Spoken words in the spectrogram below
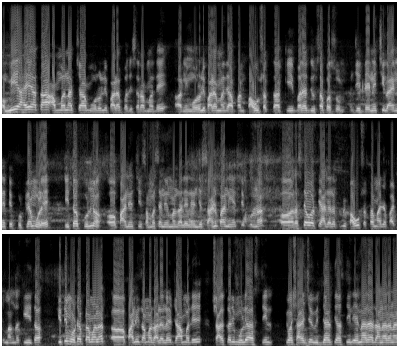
मी आहे आता अंबरनाथच्या मोरोलीपाड्या परिसरामध्ये आणि मोरोलीपाड्यामध्ये आपण पाहू शकता की बऱ्याच दिवसापासून जी ड्रेनेजची लाईन आहे ते फुटल्यामुळे इथं पूर्ण पाण्याची समस्या निर्माण झालेली आहे. जे सांडपाणी आहे ते पूर्ण रस्त्यावरती आलेलं आहे. तुम्ही पाहू शकता माझ्या पाठीमागं की इथं किती मोठ्या प्रमाणात पाणी जमा झालेलं आहे ज्यामध्ये शाळकरी मुले असतील किंवा शाळेचे विद्यार्थी असतील येणाऱ्या जाणाऱ्यांना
